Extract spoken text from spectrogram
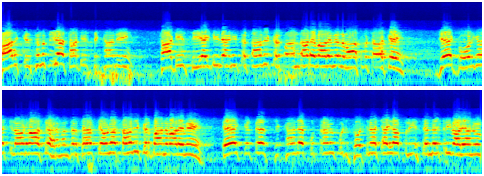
ਬਾਦ ਕਿਸਮਤੀ ਆ ਸਾਡੀ ਸਿੱਖਾਂ ਦੀ। ਸਾਡੀ ਸੀਆਈਡੀ ਲੈਣੀ ਤੇ ਤਾਂ ਵੀ ਕਿਰਪਾਨ ਦਾੜੇ ਵਾਲੇ ਨੇ ਲਿਬਾਸ ਪਟਾ ਕੇ। ਜੇ ਗੋਲੀਆਂ ਚਲਾਉਣ ਵਾਸਤੇ ਹਰਮੰਦਰ ਸਾਹਿਬ ਤੇ ਆਉਣਾ, ਤਾਂ ਵੀ ਕਿਰਪਾਨ ਵਾਲੇ ਨੇ। ਇਹ ਕਿਤੇ ਸਿੱਖਾਂ ਦੇ ਪੁੱਤਰਾਂ ਨੂੰ ਕੁਝ ਸੋਚਣਾ ਚਾਹੀਦਾ ਪੁਲਿਸ ਤੇ ਮਿਲਟਰੀ ਵਾਲਿਆਂ ਨੂੰ।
